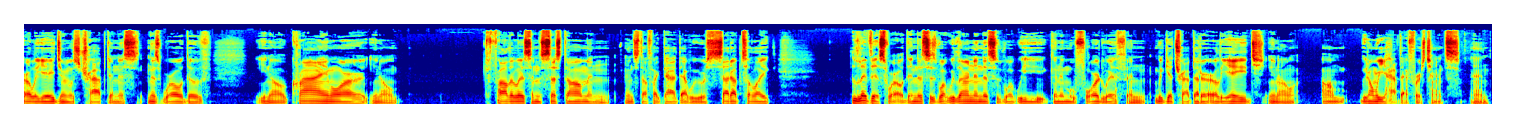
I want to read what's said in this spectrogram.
early age and was trapped in this in this world of, you know, crime or you know, fatherless in the system and and stuff like that. That we were set up to like live this world. And this is what we learn and this is what we're gonna move forward with. And we get trapped at an early age you know um, we don't really have that first chance. And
